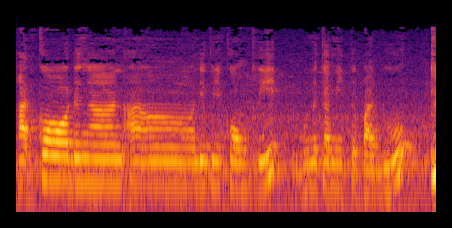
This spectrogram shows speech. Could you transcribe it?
Hardcore dengan uh, dia punya konkrit gunakan meter padu.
